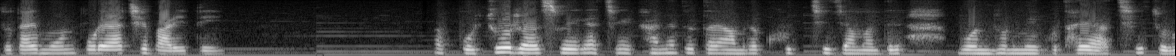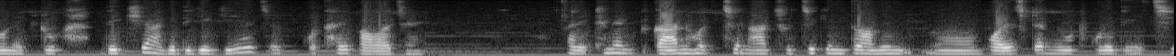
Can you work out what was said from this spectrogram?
তো তাই মন পড়ে আছে বাড়িতেই আর প্রচুর রাস হয়ে গেছে এখানে, তো তাই আমরা খুঁজছি যে আমাদের বন্ধুর মেয়ে কোথায় আছে। চলুন একটু দেখি, আগে দিকে গিয়ে যে কোথায় পাওয়া যায়। আর এখানে গান হচ্ছে নাচ হচ্ছে কিন্তু আমি ভয়েসটা মিউট করে দিয়েছি।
